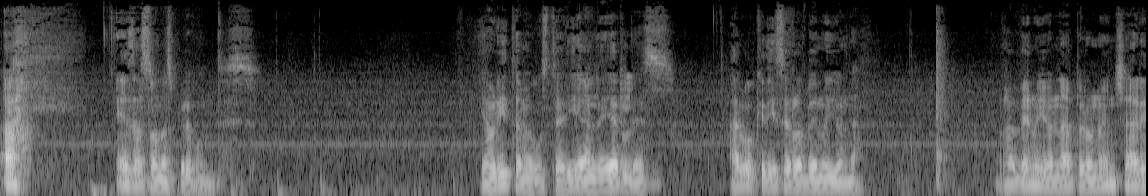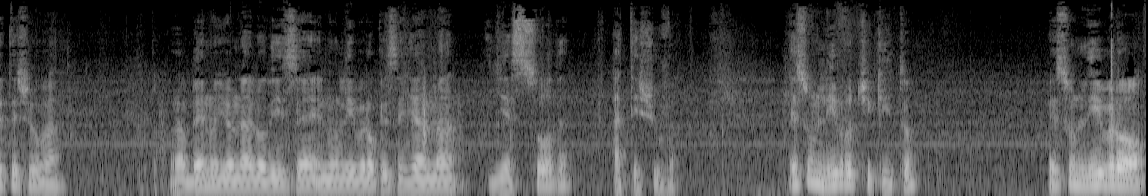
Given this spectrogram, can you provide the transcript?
Ah, esas son las preguntas. Y ahorita me gustaría leerles algo que dice Rabenu Yonah. Rabenu Yonah, pero no en Sharet Teshuva. Rabenu Yonah lo dice en un libro que se llama Yesod Ateshuva. Es un libro chiquito, es un libro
